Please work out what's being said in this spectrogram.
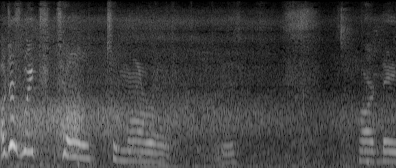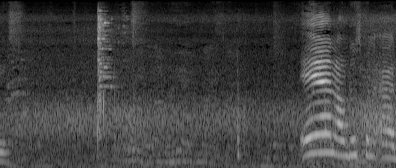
I'll just wait till tomorrow hard days. And I'm just gonna add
